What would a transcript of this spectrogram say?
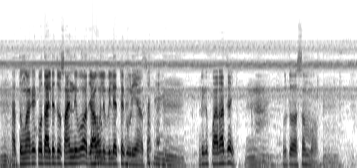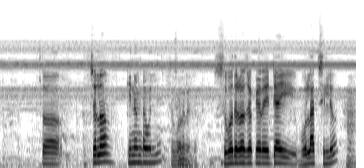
হুম। আর তোমাকে কোদালটা জোসাইন দিব আর যাও বলে বিলেটটা কুড়িয়ে আসো এটাকে পারা যায়? না। ওটা অসম্ভব। তো চলো কি নামটা বললি? সুবোধ রজকের এইটাই বলার ছিল। হ্যাঁ।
